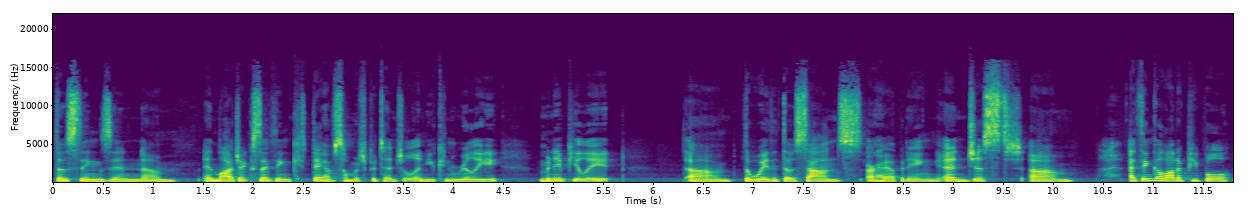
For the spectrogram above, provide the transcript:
those things in um, in Logic because I think they have so much potential and you can really manipulate um, the way that those sounds are happening. And just um, I think a lot of people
